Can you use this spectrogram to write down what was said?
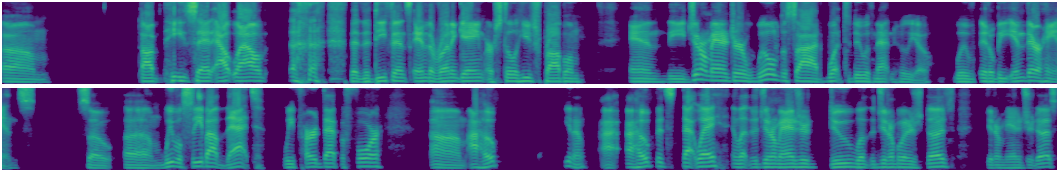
um, uh, he said out loud that the defense and the running game are still a huge problem, and the general manager will decide what to do with Matt and Julio. We, it'll be in their hands. So um, we will see about that. We've heard that before. Um, I hope, you know, I, I hope it's that way and let the general manager do what the general manager does. General manager does.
